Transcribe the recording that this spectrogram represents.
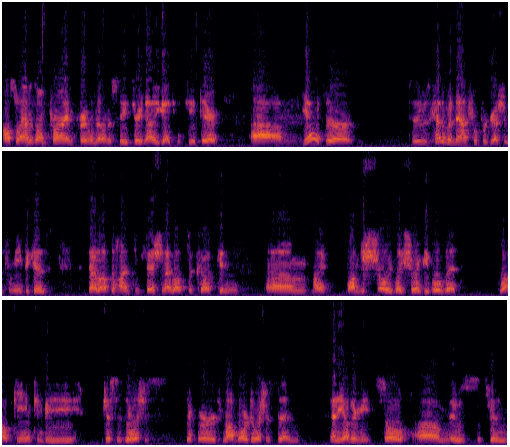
Also Amazon Prime for everyone in the States right now. You guys can see it there. Um, yeah, it's a, it was kind of a natural progression for me because I love to hunt and fish and I love to cook and um, I to sh- always like showing people that wild game can be just as delicious, or if not more delicious than any other meat. So um, it was it's been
